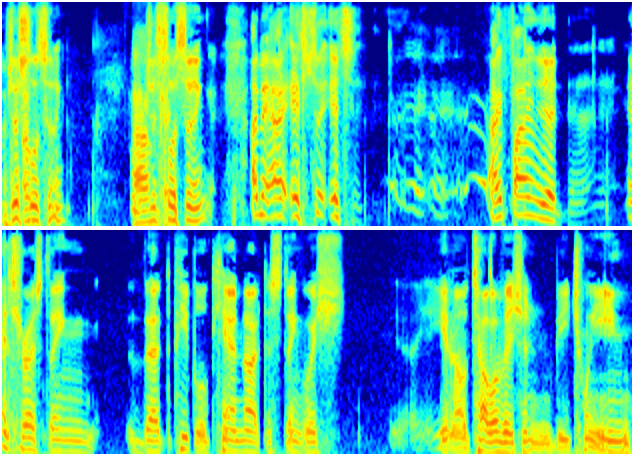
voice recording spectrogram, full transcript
I'm just oh. listening. I'm ah, okay. just listening. I mean, it's it's I find it interesting that people cannot distinguish, you know, television between.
